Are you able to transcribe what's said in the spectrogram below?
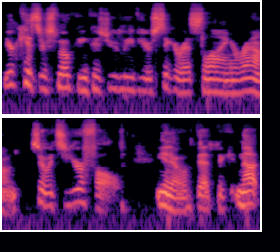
your kids are smoking because you leave your cigarettes lying around so it's your fault you know that the, not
